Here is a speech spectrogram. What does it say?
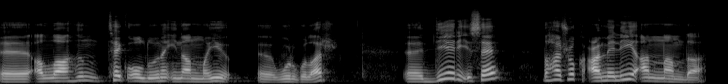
e, Allah'ın tek olduğuna inanmayı e, vurgular. E, diğeri ise daha çok ameli anlamda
